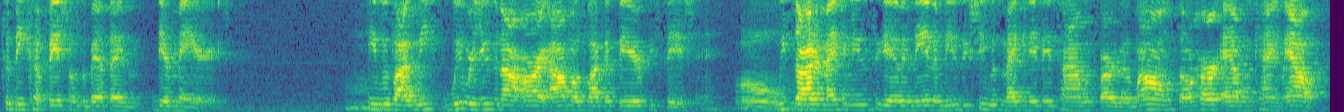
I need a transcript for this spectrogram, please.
to be confessionals about their their marriage. He hmm. was like, "We we were using our art almost like a therapy session." Um, we started making music together and then the music she was making at that time was further along so her album came out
